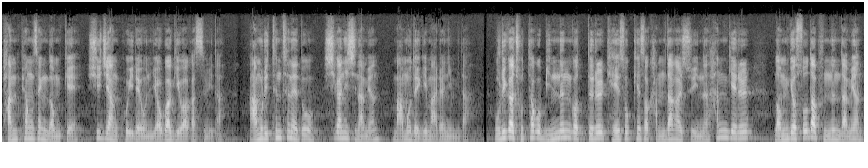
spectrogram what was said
반평생 넘게 쉬지 않고 일해온 여과기와 같습니다. 아무리 튼튼해도 시간이 지나면 마모되기 마련입니다. 우리가 좋다고 믿는 것들을 계속해서 감당할 수 있는 한계를 넘겨 쏟아 붓는다면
